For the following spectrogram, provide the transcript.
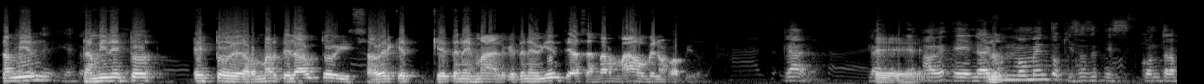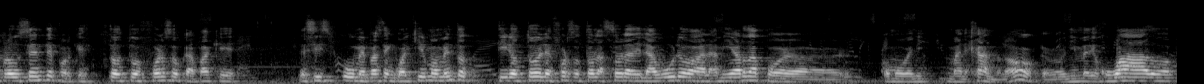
También, también esto, esto de armarte el auto y saber qué, qué tenés mal, qué tenés bien, te hace andar más o menos rápido. Claro. claro. Eh, A ver, en algún no. momento quizás es contraproducente porque es todo tu esfuerzo capaz que decís, uh, me pasa en cualquier momento, tiro todo el esfuerzo, todas las horas de laburo a la mierda por como venís manejando, ¿no? Que venís medio jugado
